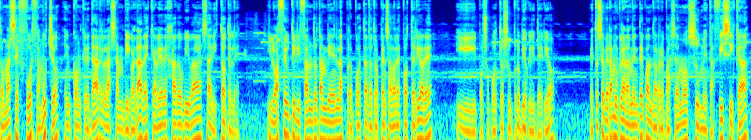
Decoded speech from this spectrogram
Tomás se esfuerza mucho en concretar las ambigüedades que había dejado vivas Aristóteles, y lo hace utilizando también las propuestas de otros pensadores posteriores y, por supuesto, su propio criterio. Esto se verá muy claramente cuando repasemos su metafísica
